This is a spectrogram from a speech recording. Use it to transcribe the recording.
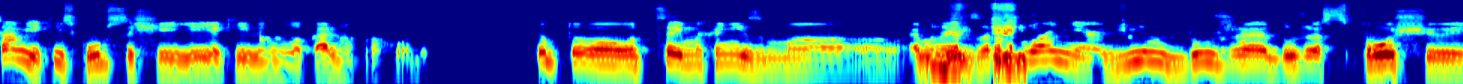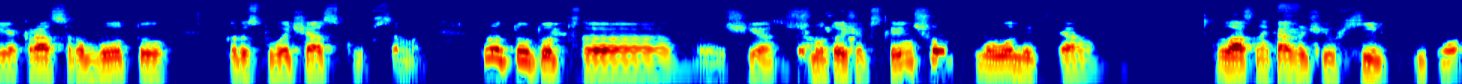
Там якісь курси ще є, які він локально проходить. Тобто, от цей механізм MNET зарахування він дуже дуже спрощує якраз роботу користувача з курсами. Ну тут, от е, ще шматочок скріншот наводиться, власне кажучи, вхід до е,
